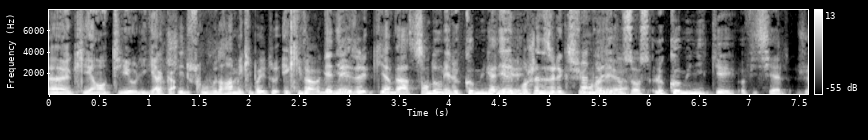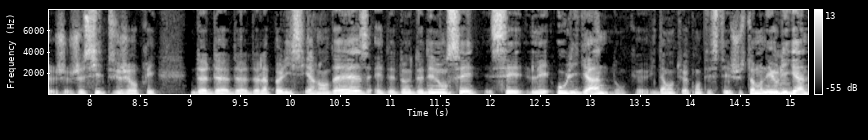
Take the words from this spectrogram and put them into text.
euh, qui est anti-oligarchie, tout ce qu'on voudra, mais qui est pas du tout et qui va gagner, mais, les, qui va sans doute mais le gagner les prochaines élections. Le communiqué officiel, je, je, je cite parce que j'ai repris de, de, de, de, la police irlandaise et de, de dénoncer, c'est les hooligans. Donc évidemment, tu as contesté justement les mmh. hooligans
